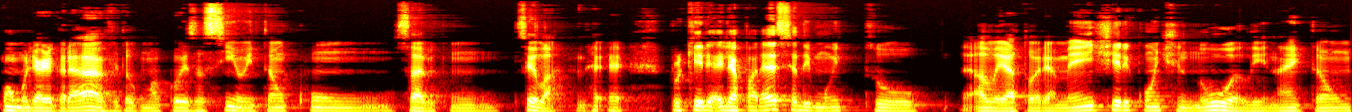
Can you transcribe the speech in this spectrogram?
uma mulher grávida, alguma coisa assim, ou então com, sabe, com, sei lá, é, porque ele, ele aparece ali muito aleatoriamente, ele continua ali, né? Então,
